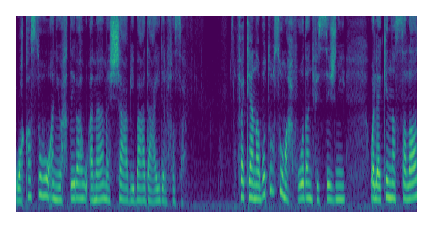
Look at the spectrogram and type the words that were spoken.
وقصده أن يحضره أمام الشعب بعد عيد الفصح. فكان بطرس محفوظا في السجن ولكن الصلاة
